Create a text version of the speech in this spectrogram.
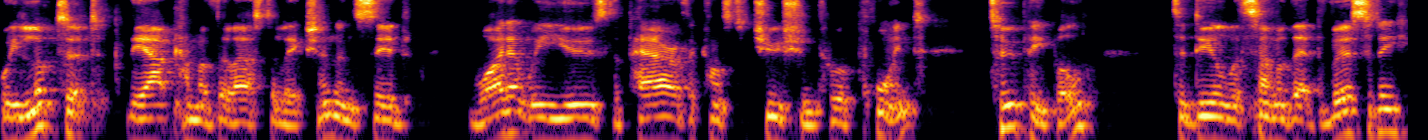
we looked at the outcome of the last election and said, why don't we use the power of the Constitution to appoint two people to deal with some of that diversity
